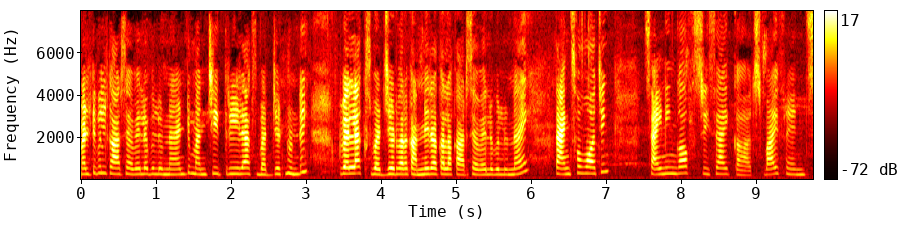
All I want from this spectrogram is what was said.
మల్టిపుల్ కార్స్ అవైలబుల్ ఉన్నాయంటే మంచి త్రీ ల్యాక్స్ బడ్జెట్ నుండి ట్వెల్వ్ ల్యాక్స్ బడ్జెట్ వరకు అన్ని రకాల కార్స్ అవైలబుల్ ఉన్నాయి. Thanks for watching signing off Shri Sai cars bye friends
